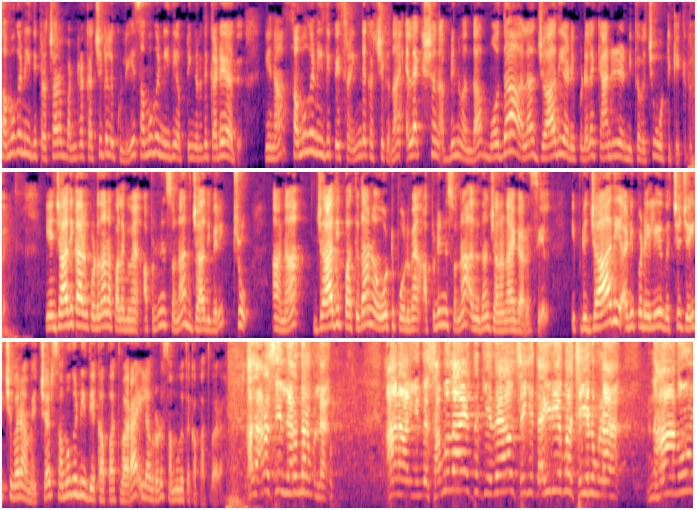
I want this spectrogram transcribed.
சமூக நீதி பிரச்சாரம் பண்ற கட்சிகளுக்குள்ளேயே சமூக நீதி அப்படிங்கிறது கிடையாது. ஏன்னா சமூக நீதி பேசுற இந்த கட்சிக்கு தான் எலெக்ஷன் அப்படின்னு வந்தா மொத ஆளா ஜாதி அடிப்படையில கேண்டிடேட் நிக்க வச்சு ஓட்டு கேட்கறது என் ஜாதிக்காரன் கூட தான் நான் பழகுவேன் அப்படின்னு சொன்னா அது ஜாதி வெரி ட்ரூ ஆனா ஜாதி பார்த்து தான் நான் ஓட்டு போடுவேன் அப்படின்னு சொன்னா அதுதான் ஜனநாயக அரசியல். இப்படி ஜாதி அடிப்படையிலேயே வச்சு ஜெயிச்சு வர அமைச்சர் சமூக நீதியை காப்பாத்துவாரா? இல்ல அவரோட சமூகத்தை காப்பாத்துவாரா? அது அரசியல் நிரந்தரம் இல்ல. ஆனால் இந்த சமுதாயத்துக்கு எதையாவது செய்ய தைரியமா செய்யணும்னா நானும்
